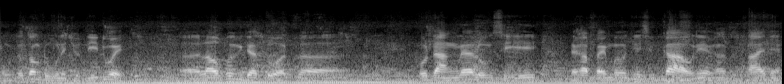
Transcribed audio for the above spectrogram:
คงจะต้องดูในจุดนี้ด้วยเอ่อเราเพิ่งจะตรวจเอ่อโกดังและลงสีนะครับไปเมื่อวันที่ 19เนี่ยครั้งสุดท้ายเนี่ย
